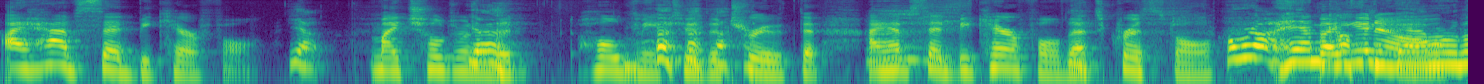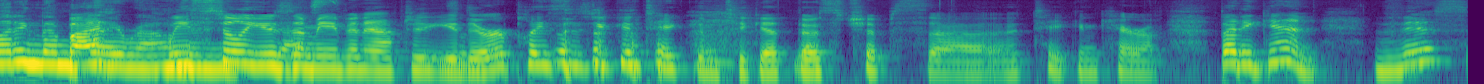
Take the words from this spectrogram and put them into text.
I have said, be careful. Yeah. My children Yeah. would hold me to the truth that I have said be careful. That's crystal. Well, we're not handcuffing them, we're letting them but play around We and- still use them even after you. There are places you can take them to get those chips uh, taken care of. But again, this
